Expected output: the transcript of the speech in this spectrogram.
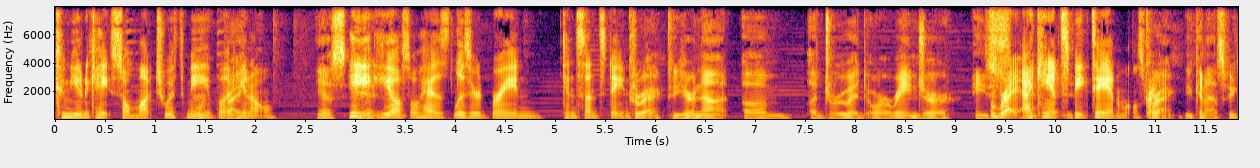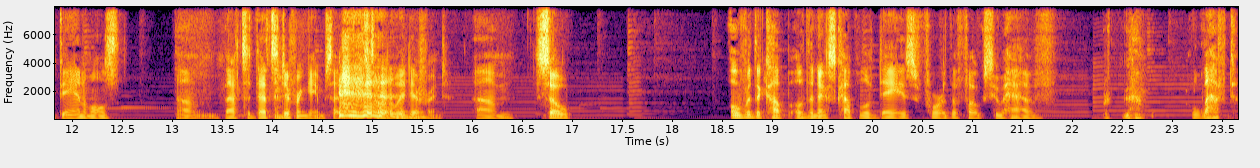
communicate so much with me, but right. you know, yes. he yeah, he also has lizard brain, can sense danger. correct. You're not um a druid or a ranger. He's Right. I can't speak to animals. Right. Correct. You cannot speak to animals. Um, that's a that's a different game setting. It's totally different. Um, so over the cup of the next couple of days, for the folks who have left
